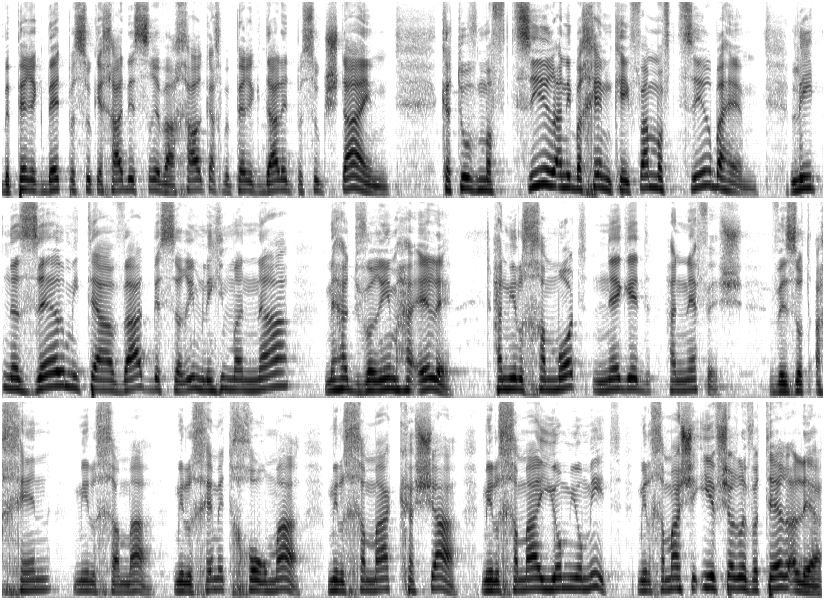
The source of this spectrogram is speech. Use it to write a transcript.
בפרק ב' פסוק 11 ואחר כך בפרק ד' פסוק 2 כתוב מפציר אני בכם, קיפה מפציר בהם להתנזר מתאוות בשרים, להימנע מהדברים האלה, הנלחמות נגד הנפש. וזאת אכן מלחמה, מלחמת חורמה, מלחמה קשה, מלחמה יומיומית, מלחמה שאי אפשר לוותר עליה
